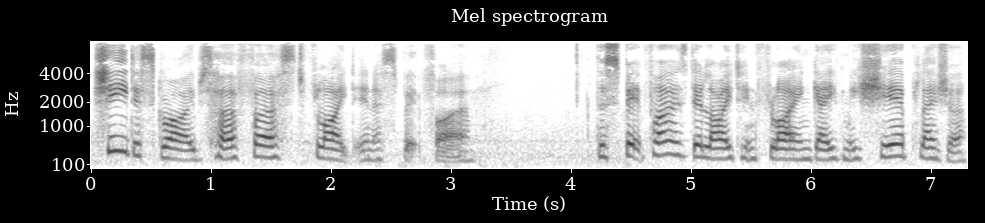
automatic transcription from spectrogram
She describes her first flight in a Spitfire. The Spitfire's delight in flying gave me sheer pleasure.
